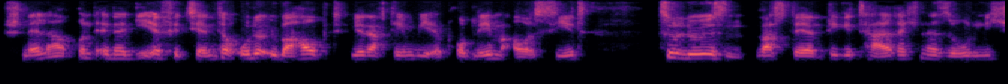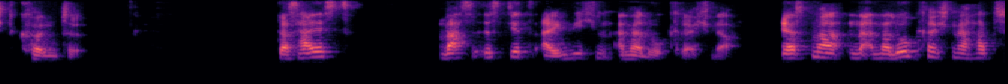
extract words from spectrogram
schneller und energieeffizienter oder überhaupt, je nachdem, wie Ihr Problem aussieht, zu lösen, was der Digitalrechner so nicht könnte. Das heißt, was ist jetzt eigentlich ein Analogrechner? erstmal, ein Analogrechner hat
